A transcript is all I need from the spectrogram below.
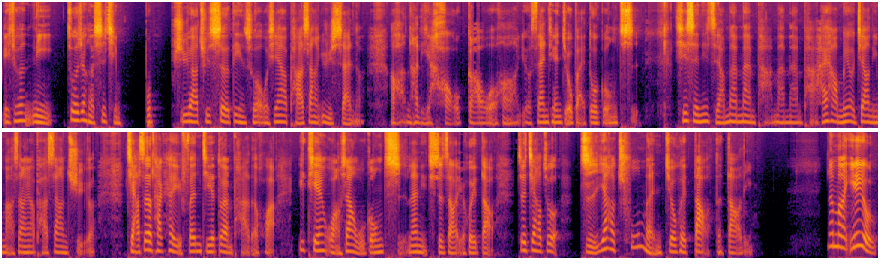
也就是你做任何事情不需要去设定说，我现在要爬上玉山了啊，那里好高哦，哈，有三千九百多公尺。其实你只要慢慢爬，慢慢爬，还好没有叫你马上要爬上去哦。假设它可以分阶段爬的话，一天往上五公尺，那你迟早也会到。这叫做“只要出门就会到”的道理。那么也有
